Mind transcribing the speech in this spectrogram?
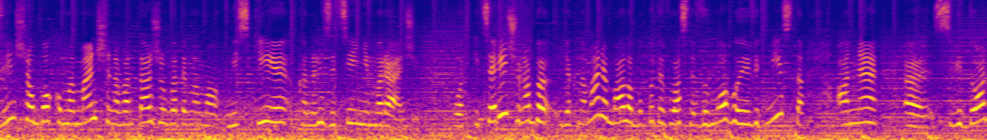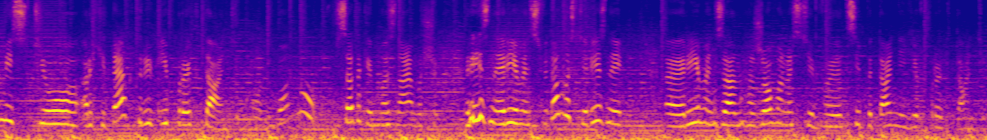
з іншого боку, ми менше навантажуватимемо міські каналізаційні мережі. От і ця річ вона би, як на мене, мала би бути власне вимогою від міста, а не е, свідомістю архітекторів і проєктантів. От, бо ну все-таки ми знаємо, що різний рівень свідомості, різний е, рівень заангажованості в ці питання є в проєктантів.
